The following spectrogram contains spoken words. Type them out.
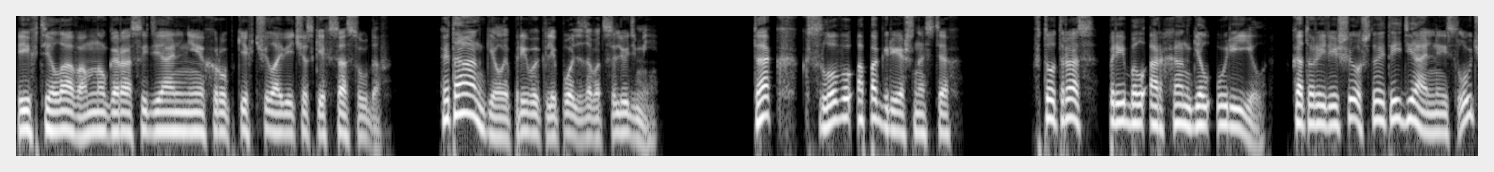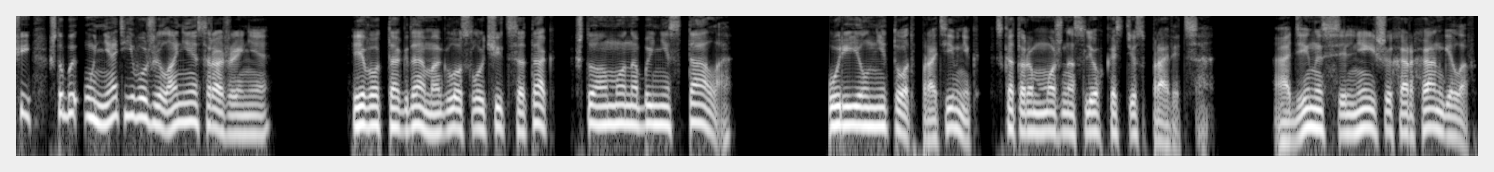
Их тела во много раз идеальнее хрупких человеческих сосудов. Это ангелы привыкли пользоваться людьми. Так, к слову о погрешностях. В тот раз прибыл архангел Уриил, который решил, что это идеальный случай, чтобы унять его желание сражения. И вот тогда могло случиться так, что ОМОНа бы не стало. Уриил не тот противник, с которым можно с легкостью справиться. Один из сильнейших архангелов,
